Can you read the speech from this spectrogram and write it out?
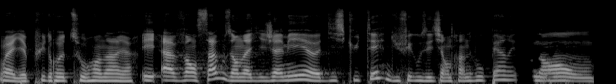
Ouais, il y a plus de retour en arrière. Et avant ça, vous en aviez jamais euh, discuté du fait que vous étiez en train de vous perdre Non,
